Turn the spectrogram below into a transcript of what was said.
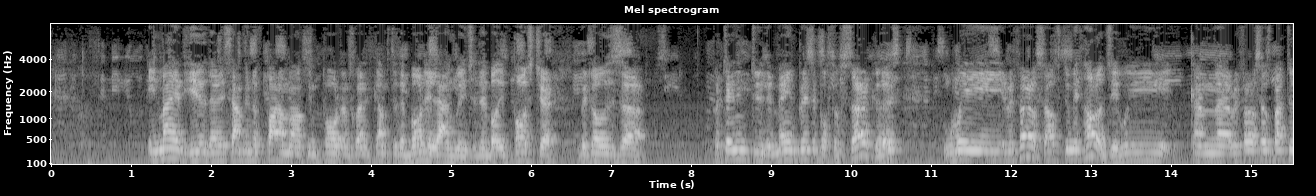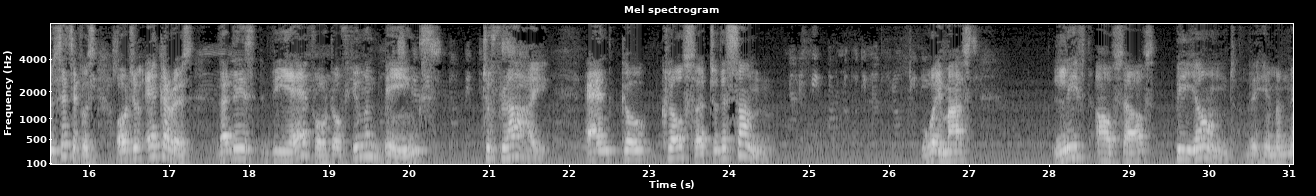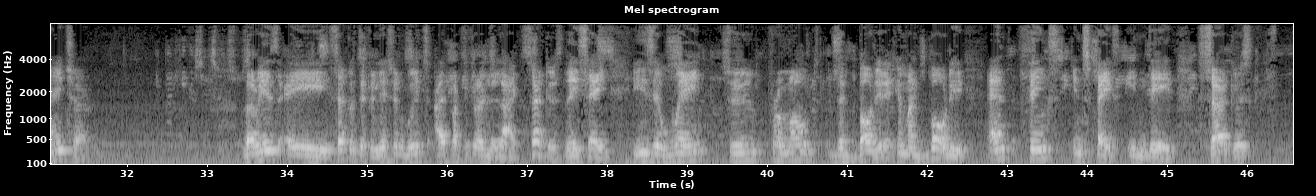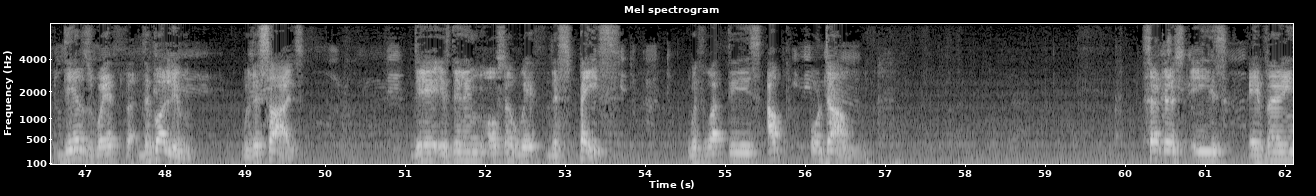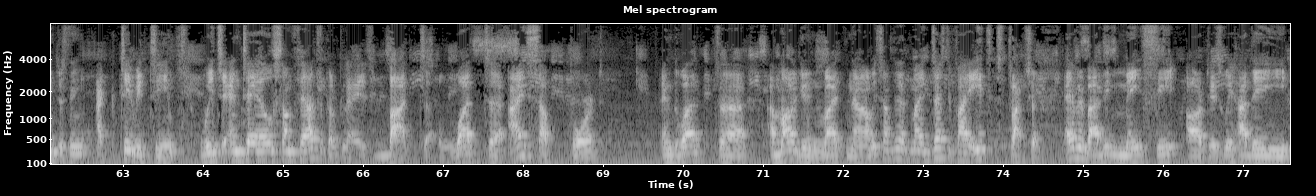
in my view, there is something of paramount importance when it comes to the body language the body posture, because uh, pertaining to the main principles of circus, we refer ourselves to mythology. We can uh, refer ourselves back to Sisyphus or to Icarus. That is the effort of human beings to fly and go closer to the sun. We must lift ourselves beyond the human nature. There is a circus definition which I particularly like. Circus, they say, is a way to promote the body, the human body, and things in space. Indeed, circus deals with the volume, with the size. They is dealing also with the space, with what is up or down. Circus is a very interesting activity which entails some theatrical plays. But what uh, I support and what uh, I'm arguing right now is something that might justify its structure. Everybody may see artists. We had a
